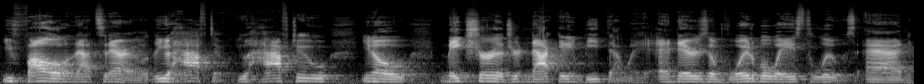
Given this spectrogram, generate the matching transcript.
You follow in that scenario. You have to. You have to. You know, make sure that you're not getting beat that way. And there's avoidable ways to lose. And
